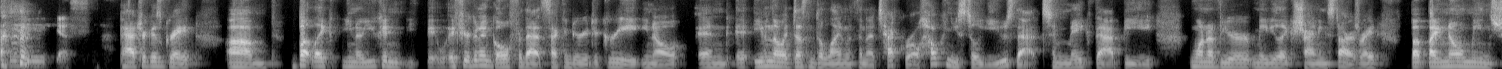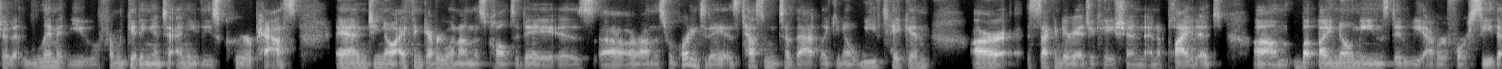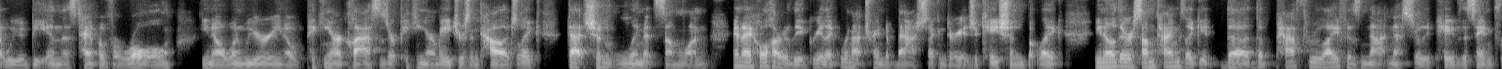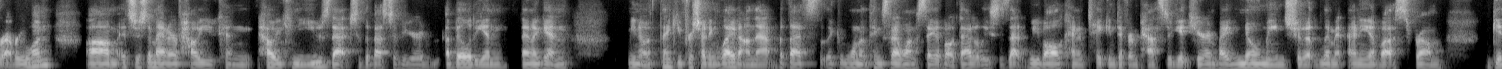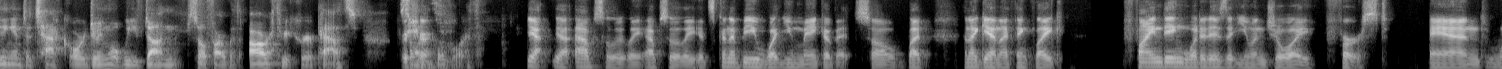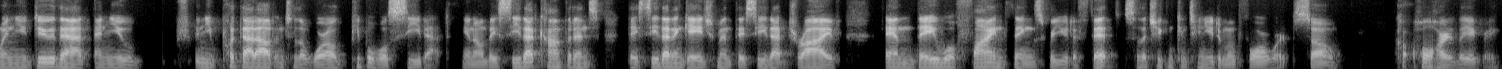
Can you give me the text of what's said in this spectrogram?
Yes. Patrick is great. Um, but like, you know, you can, if you're going to go for that secondary degree, you know, and it, even though it doesn't align within a tech role, how can you still use that to make that be one of your maybe like shining stars, right? But by no means should it limit you from getting into any of these career paths. And, you know, I think everyone on this call today is, uh, or on this recording today is testament to that. Like, you know, we've taken our secondary education and applied it. Um, but by no means did we ever foresee that we would be in this type of a role. You know, when we were, you know, picking our classes or picking our majors in college, like that shouldn't limit someone. And I wholeheartedly agree. Like, we're not trying to bash secondary education, but like, you know, there are sometimes like it, the the path through life is not necessarily paved the same for everyone. Um, it's just a matter of how you can how you can use that to the best of your ability. And and again, you know, thank you for shedding light on that. But that's like one of the things that I want to say about that, at least, is that we've all kind of taken different paths to get here. And by no means should it limit any of us from getting into tech or doing what we've done so far with our three career paths. For so sure. so forth. Yeah, yeah, absolutely. Absolutely. It's going to be what you make of it. So, but, and again, I think like finding what it is that you enjoy first. And when you do that and you and you put that out into the world, people will see that. You know, they see that confidence, they see that engagement, they see that drive, and they will find things for you to fit so that you can continue to move forward. So, wholeheartedly agree.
